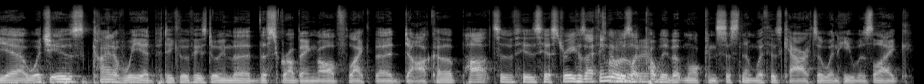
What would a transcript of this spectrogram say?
yeah, yeah, which is kind of weird, particularly if he's doing the the scrubbing of like the darker parts of his history. Because I think it was like probably a bit more consistent with his character when he was like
